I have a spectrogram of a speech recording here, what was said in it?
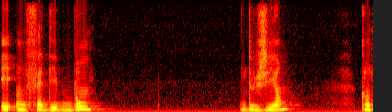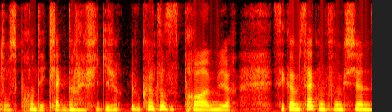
et on fait des bons de géants quand on se prend des claques dans la figure ou quand on se prend un mur. C'est comme ça qu'on fonctionne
